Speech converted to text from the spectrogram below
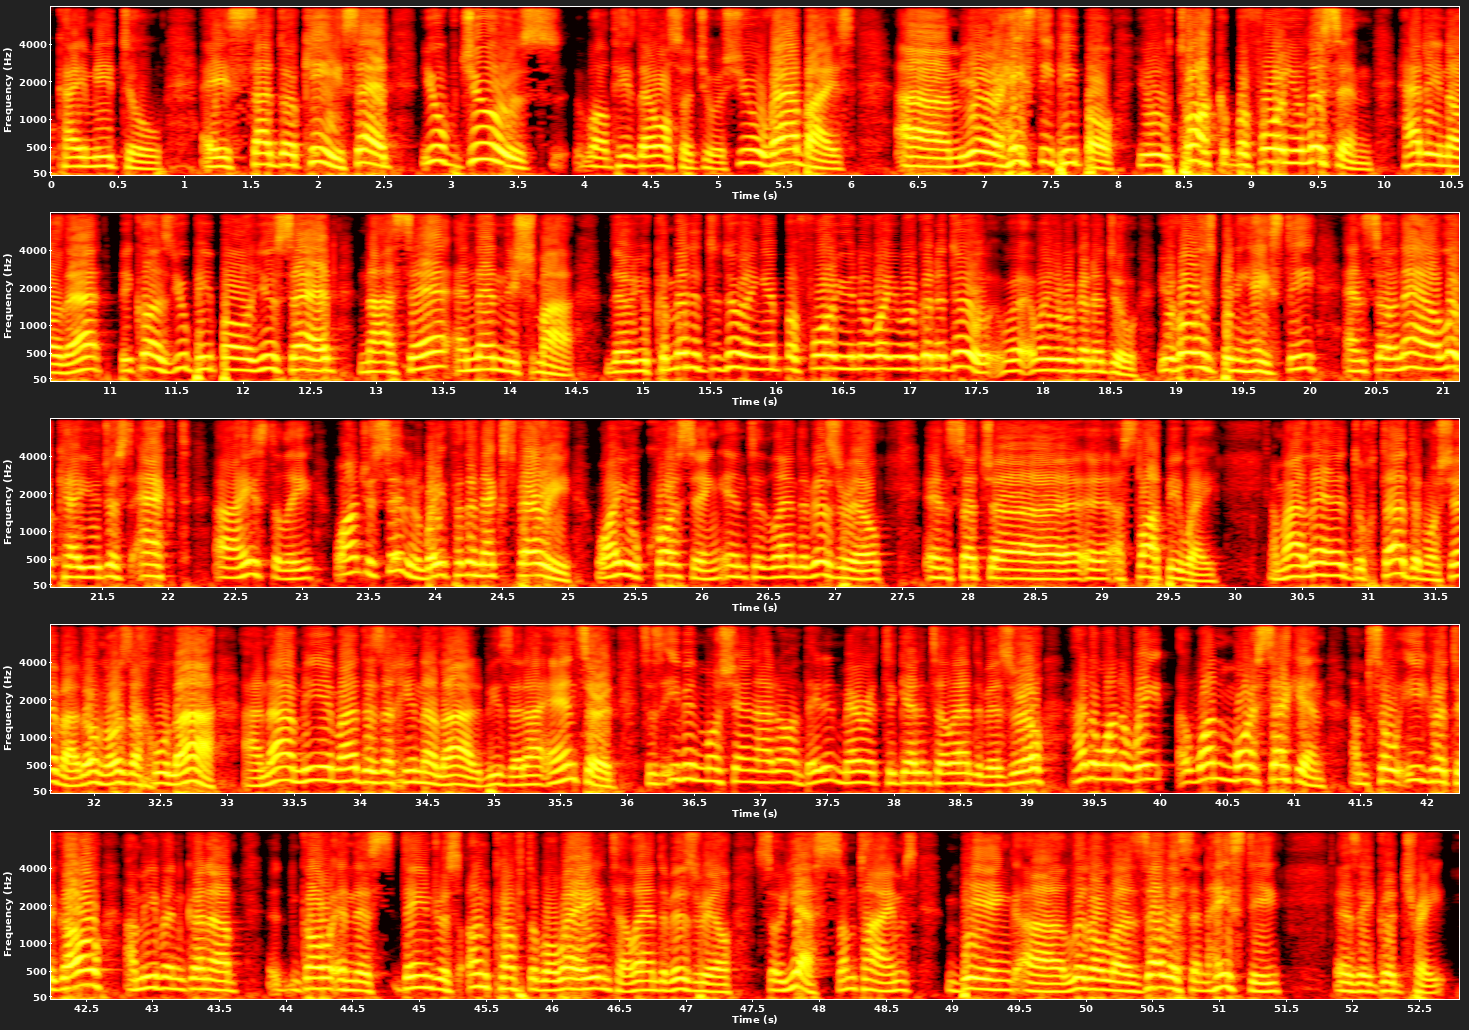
kaimitu. A sadoki said, you Jews, well, they're also Jewish, you rabbis, um, you're hasty people, you talk before you listen. How do you know that? Because you people, you said, naaseh and then nishma. Though you committed to doing it before you knew what you were going to do what you were going to do. You've always been hasty, and so now look how you just act uh, hastily. Why don't you sit and wait for the next ferry? Why are you crossing into the land of Israel in such a, a, a sloppy way? אמר לה, דוכתא דמשה ואהרון לא זכו לה, ענה מי עמה דזכינא לה, רבי זרע answered, says even Moshe and Aaron, they didn't merit to get into the land of Israel. I don't want to wait one more second. I'm so eager to go, I'm even gonna go in this dangerous, uncomfortable way into the land of Israel. So yes, sometimes being a little uh, zealous and hasty is a good trait.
